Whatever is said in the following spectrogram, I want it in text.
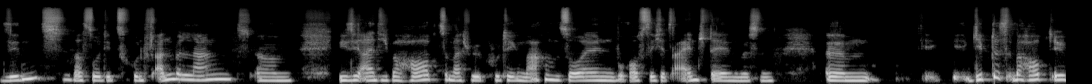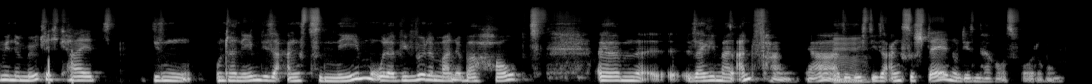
sind, was so die Zukunft anbelangt, ähm, wie sie eigentlich überhaupt zum Beispiel Recruiting machen sollen, worauf sie sich jetzt einstellen müssen. Ähm, gibt es überhaupt irgendwie eine Möglichkeit, diesen Unternehmen diese Angst zu nehmen oder wie würde man überhaupt, ähm, sage ich mal, anfangen, ja, also mhm. sich diese Angst zu stellen und diesen Herausforderungen?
